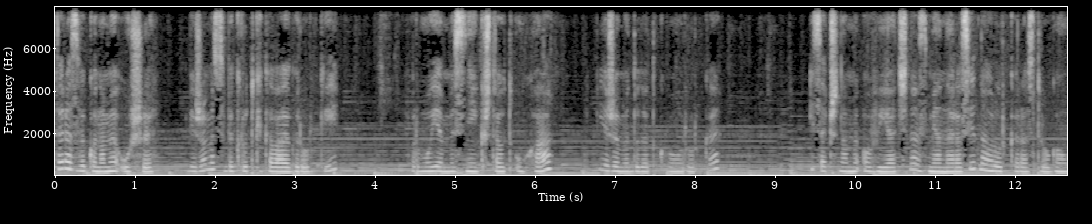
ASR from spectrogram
Teraz wykonamy uszy. Bierzemy sobie krótki kawałek rurki, formujemy z niej kształt ucha, bierzemy dodatkową rurkę i zaczynamy owijać na zmianę raz jedną rurkę, raz drugą.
